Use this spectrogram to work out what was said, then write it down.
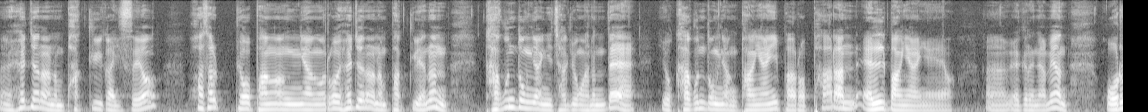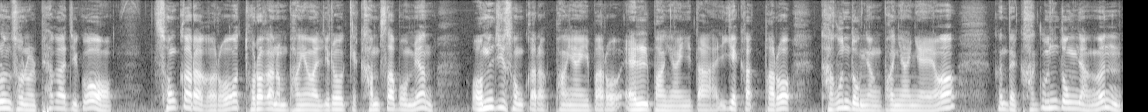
어, 회전하는 바퀴가 있어요. 화살표 방향으로 회전하는 바퀴에는 가군동량이 작용하는데 이 가군동량 방향이 바로 파란 L 방향이에요. 어, 왜 그러냐면 오른손을 펴가지고 손가락으로 돌아가는 방향을 이렇게 감싸 보면 엄지 손가락 방향이 바로 L 방향이다. 이게 가- 바로 가군동량 방향이에요. 근데 가군동량은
